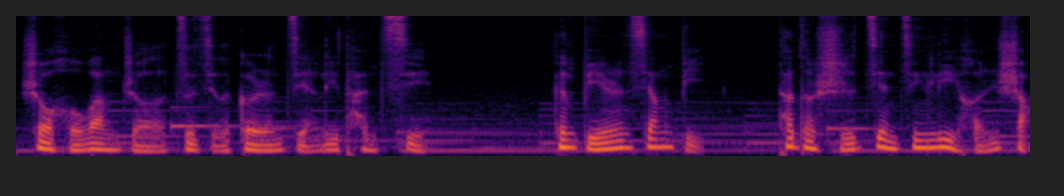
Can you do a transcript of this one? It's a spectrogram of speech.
瘦猴望着自己的个人简历叹气。跟别人相比，他的实践经历很少。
